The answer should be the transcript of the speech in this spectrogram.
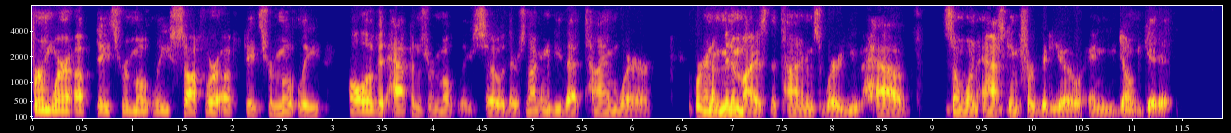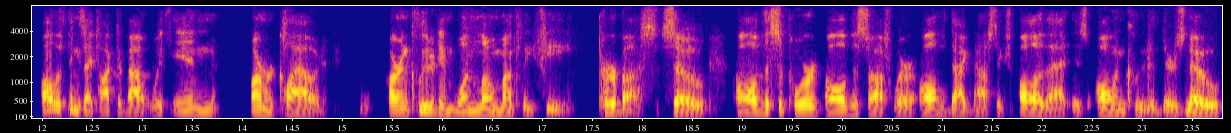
firmware updates remotely, software updates remotely. All of it happens remotely. So there's not going to be that time where we're going to minimize the times where you have someone asking for video and you don't get it. All the things I talked about within Armor Cloud are included in one low monthly fee per bus. So all of the support, all of the software, all the diagnostics, all of that is all included. There's no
